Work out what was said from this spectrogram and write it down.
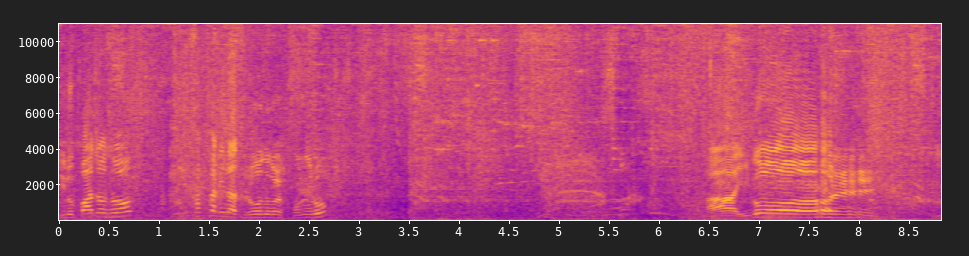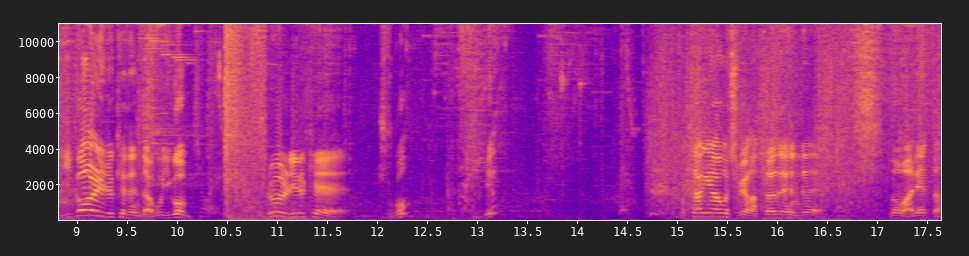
뒤로 빠져서 카타리나 들어오는 걸 궁으로 아 이거를 이걸 이렇게 된다고? 이거를 이렇게 죽어? 이게? 적당히 하고 집에 갔어야 되는데 너무 많이 했다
